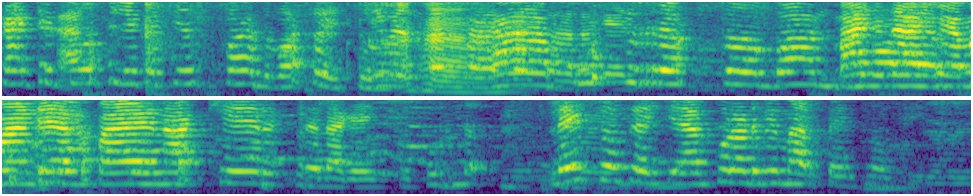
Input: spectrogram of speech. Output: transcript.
काटे टोचले का तेच पाहत बसायचं. दिवसभर हा, बसावं पुस लागायचं. रक्त बांध माझ्या दाख्या मांड्या पायानं अख्खे रक्त लागायचं पूर्ण. लई टोचायची आणि कुराड बी मारता येत नव्हती.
